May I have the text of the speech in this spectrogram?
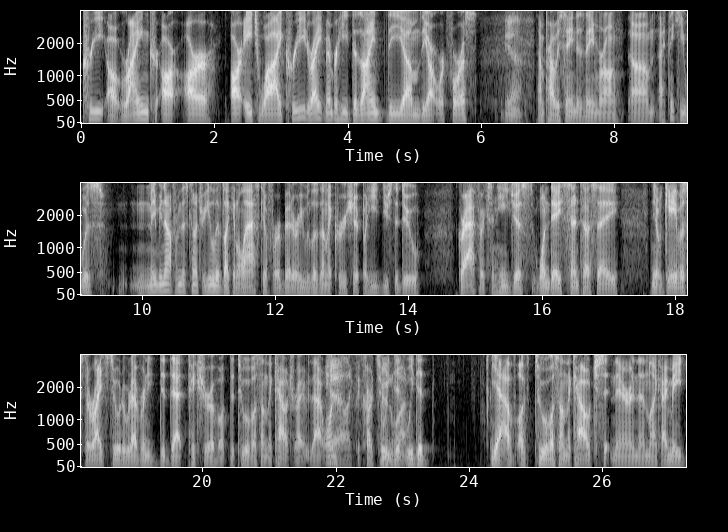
Creed uh, Ryan R R R H Y Creed right? Remember he designed the um the artwork for us? Yeah. I'm probably saying his name wrong. Um I think he was maybe not from this country. He lived like in Alaska for a bit or he would lived on a cruise ship but he used to do graphics, and he just one day sent us a, you know, gave us the rights to it or whatever, and he did that picture of uh, the two of us on the couch, right? That one, Yeah, like the So we cartoon did. one. We did. Yeah, of, of two of us on the couch sitting there, and then like I made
